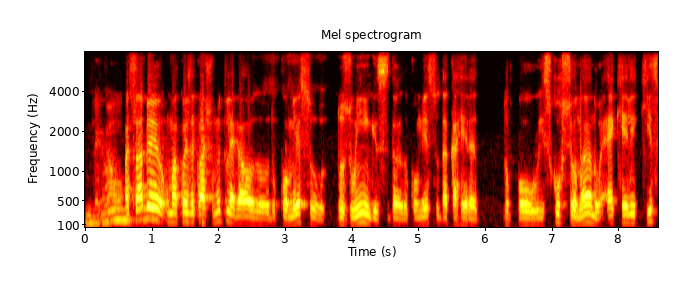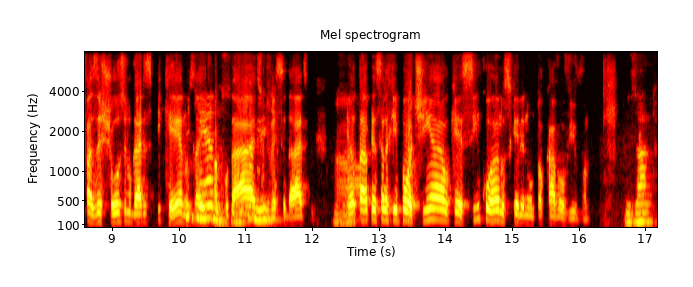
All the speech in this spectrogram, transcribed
Legal. Mas sabe uma coisa que eu acho muito legal do, do começo dos Wings, do, do começo da carreira do Paul excursionando, é que ele quis fazer shows em lugares pequenos, né, em Pequenos, faculdades, universidades. Ah. Eu tava pensando aqui, pô, tinha o quê? Cinco anos que ele não tocava ao vivo. né? Exato.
